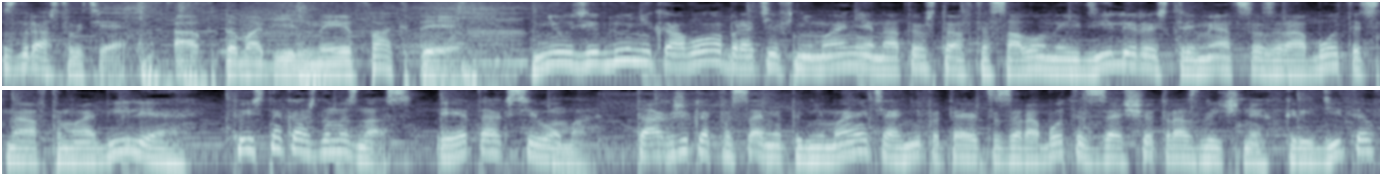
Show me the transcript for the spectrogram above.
Здравствуйте. Автомобильные факты. Не удивлю никого, обратив внимание на то, что автосалоны и дилеры стремятся заработать на автомобиле, то есть на каждом из нас. И это аксиома. Так же, как вы сами понимаете, они пытаются заработать за счет различных кредитов,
